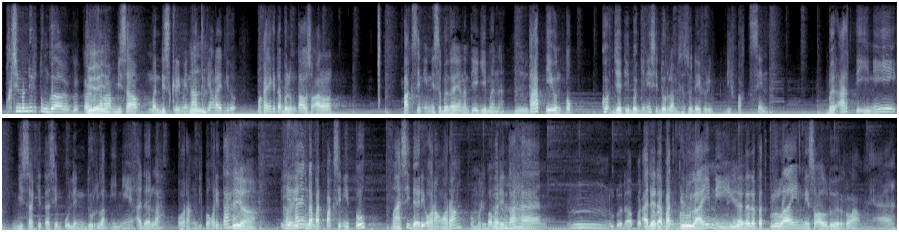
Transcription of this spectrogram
vaksin mandiri tunggal Iya, karena iya. bisa mendiskriminatif Mm. yang lain gitu makanya kita belum tahu soal vaksin ini sebenarnya nanti gimana Mm. tapi untuk kok jadi begini sih Durlam sesudah di- divaksin berarti ini bisa kita simpulin Durlam ini adalah orang di pemerintahan Iya. Iya karena itu. yang dapat vaksin itu masih dari orang-orang Pemerintahan. pemerintahan Hmm, udah dapat. ada dapat clue lain nih Iya. ada dapat clue lain nih soal Durlam ya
